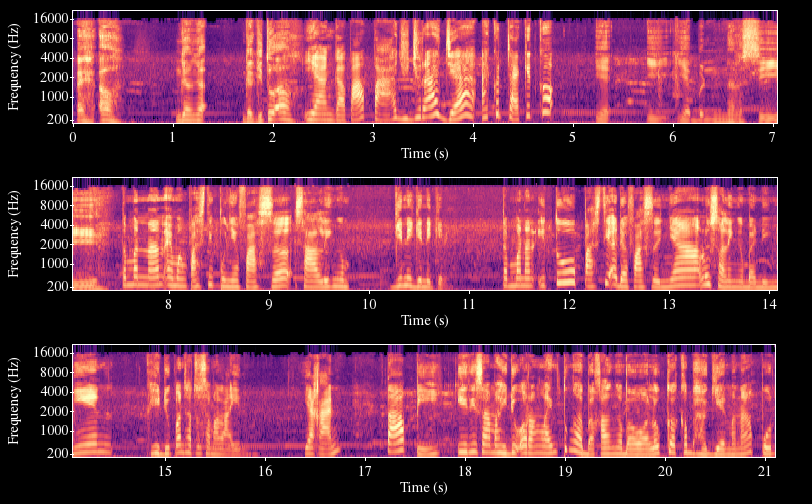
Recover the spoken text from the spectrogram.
Eh, Al, nggak nggak nggak gitu, Al. Ya nggak apa-apa Jujur aja Aku cek it kok ya bener sih. Temenan emang pasti punya fase saling Gini gini gini Temenan itu pasti ada fasenya Lu saling ngebandingin kehidupan satu sama lain. Ya kan? Tapi iri sama hidup orang lain tuh nggak bakal ngebawa lo ke kebahagiaan mana pun.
